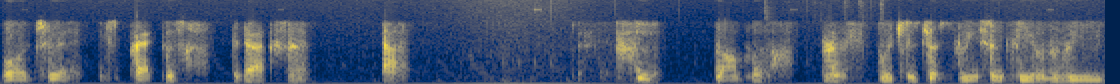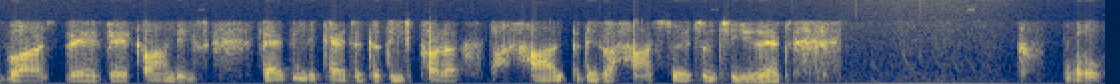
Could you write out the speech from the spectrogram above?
or to practice reduction. Example, which has just recently revised their, their findings, they've indicated that these products, there's a high certainty that will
